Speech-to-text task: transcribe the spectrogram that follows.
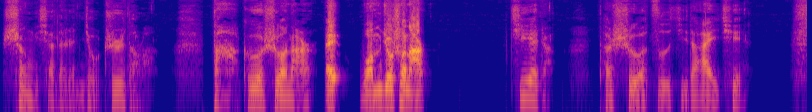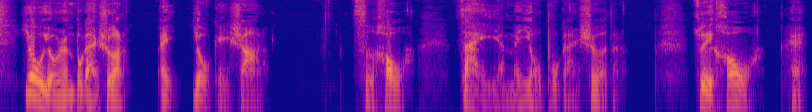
剩下的人就知道了，大哥射哪儿，哎，我们就射哪儿。接着，他射自己的爱妾，又有人不敢射了，哎，又给杀了。此后啊，再也没有不敢射的了。最后啊，嘿，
